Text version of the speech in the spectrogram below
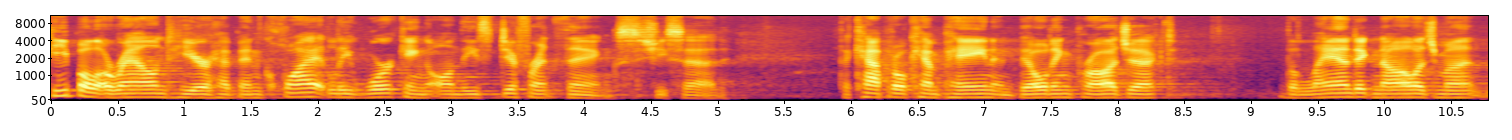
people around here have been quietly working on these different things, she said. The capital campaign and building project, the land acknowledgement,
